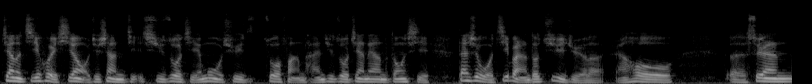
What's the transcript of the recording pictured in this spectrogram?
这样的机会，希望我去上节去做节目、去做访谈、去做这样那样的东西，但是我基本上都拒绝了，然后。呃，虽然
